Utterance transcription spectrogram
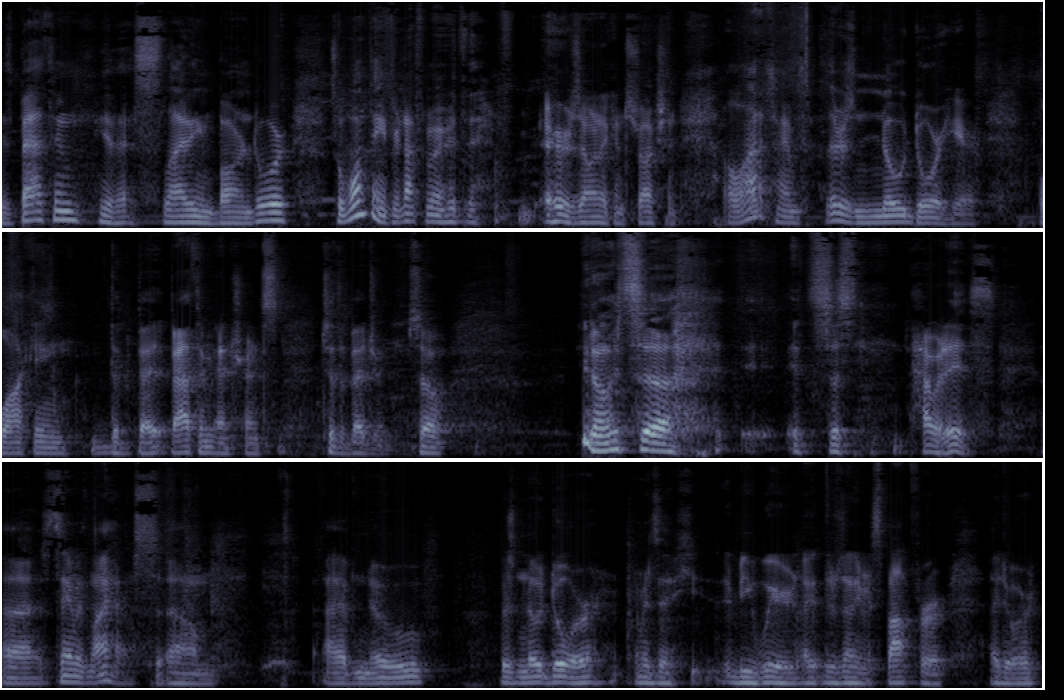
this bathroom. You have that sliding barn door. So one thing, if you're not familiar with the Arizona construction, a lot of times there's no door here blocking the bathroom entrance to the bedroom. So, you know, it's uh, it's just how it is. Uh, same with my house. Um, I have no, there's no door. I mean, a, it'd be weird. Like, there's not even a spot for a door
